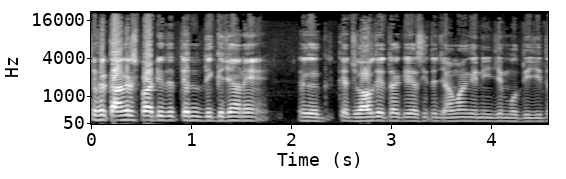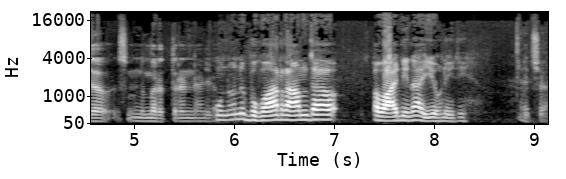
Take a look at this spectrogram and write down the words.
ਤੇ ਫਿਰ ਕਾਂਗਰਸ ਪਾਰਟੀ ਦੇ ਤਿੰਨ ਦਿੱਗਜਾਂ ਨੇ ਕਿ ਜਵਾਬ ਦਿੱਤਾ ਕਿ ਅਸੀਂ ਤਾਂ ਜਾਵਾਂਗੇ ਨਹੀਂ ਜੇ ਮੋਦੀ ਜੀ ਦਾ ਹੈ ਜਿਹੜਾ ਉਹਨਾਂ ਨੇ ਭਗਵਾਨ ਰਾਮ ਦਾ ਆਵਾਜ਼ ਨਹੀਂ ਨਾ ਆਈ ਹੋਣੀ ਜੀ। ਅੱਛਾ।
